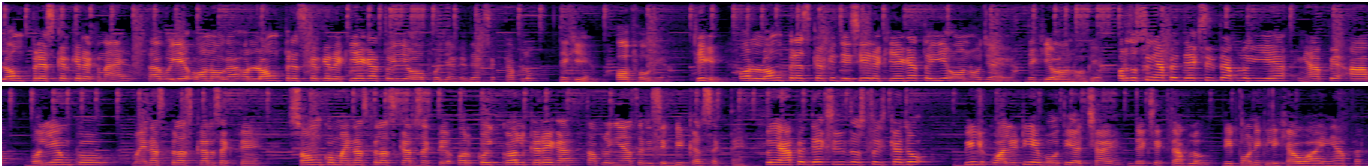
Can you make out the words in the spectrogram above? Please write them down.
लॉन्ग प्रेस करके रखना है। तब ये ऑन होगा और लॉन्ग प्रेस करके रखिएगा तो ये ऑफ़ हो जाएगा। देख सकते हैं आप लोग? देखिए ऑफ़ हो गया। ठीक है? और लॉन्ग प्रेस करके जैसे ही रखिएगा तो ये ऑन हो जाएगा। देखिए ऑन हो गया। और दोस्तों, यहाँ पे देख सकते हैं आप लोग, ये यहाँ पे आप वॉल्यूम को माइनस प्लस कर सकते हैं सॉन्ग को माइनस प्लस कर सकते हैं और कोई कॉल करेगा तो आप लोग यहाँ से रिसीव भी कर सकते हैं। तो यहाँ पे देख सकते दोस्तों, इसका जो बिल्ड क्वालिटी है, बहुत ही अच्छा है। देख सकते हैं आप लोग रिपोनिक लिखा हुआ है यहाँ पर,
